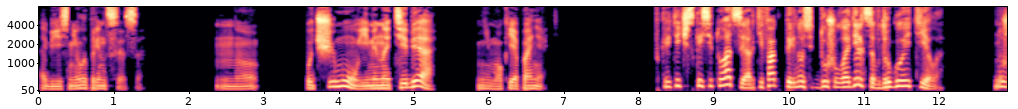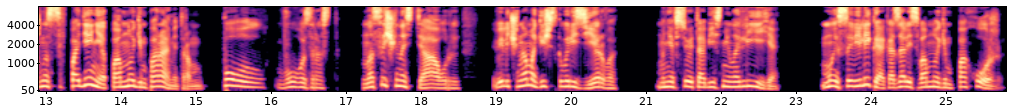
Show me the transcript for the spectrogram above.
объяснила принцесса. Но почему именно тебя? Не мог я понять. В критической ситуации артефакт переносит душу владельца в другое тело. Нужно совпадение по многим параметрам. Пол, возраст, насыщенность ауры, величина магического резерва. Мне все это объяснила Лия. Мы с Эвеликой оказались во многим похожи.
